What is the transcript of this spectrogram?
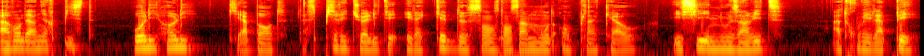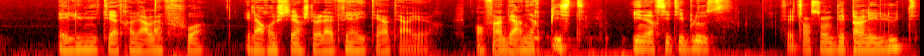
Avant-dernière piste, Wally Holly, qui la spiritualité et la quête de sens dans un monde en plein chaos. Ici, il nous invite à trouver la paix et l'unité à travers la foi et la recherche de la vérité intérieure. Enfin, dernière piste, Inner City Blues. Cette chanson dépeint les luttes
